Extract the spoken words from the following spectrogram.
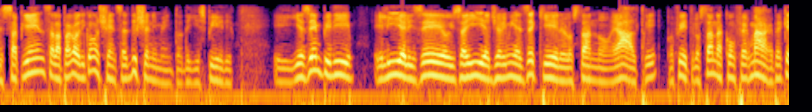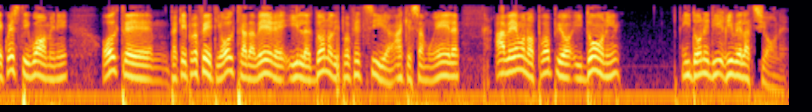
sapienza, la parola di conoscenza e il discernimento degli spiriti. Gli esempi di Elia, Eliseo, Isaia, Geremia, Ezechiele lo stanno, e altri profeti lo stanno a confermare perché questi uomini, oltre, perché i profeti, oltre ad avere il dono di profezia, anche Samuele, avevano proprio i doni, i doni di rivelazione.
